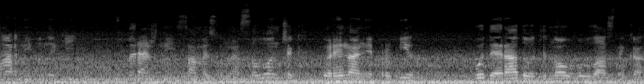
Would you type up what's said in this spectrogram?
Гарний великий збережений саме основне салончик, оригінальний пробіг буде радувати нового власника.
